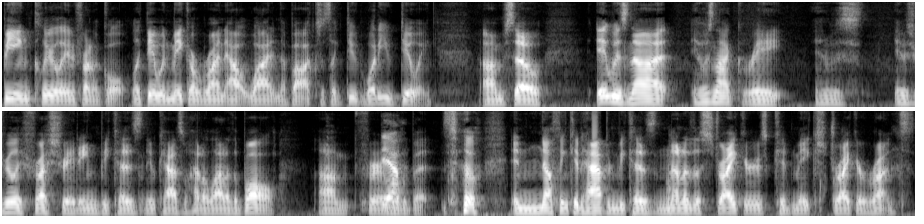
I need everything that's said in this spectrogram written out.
being clearly in front of goal. Like they would make a run out wide in the box. It's like, dude, what are you doing? Um, so it was not it was not great. It was it was really frustrating because Newcastle had a lot of the ball. um, for a Yeah. little bit. So and nothing could happen because none of the strikers could make striker runs.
